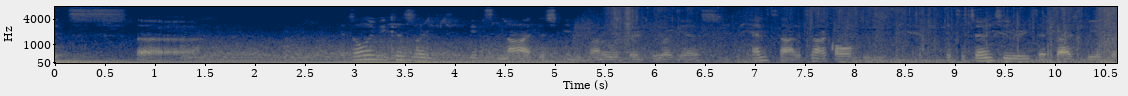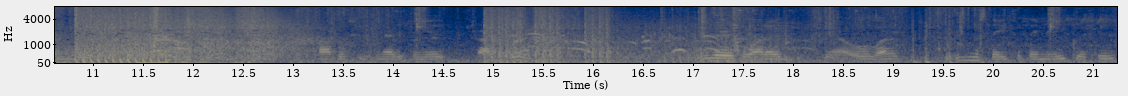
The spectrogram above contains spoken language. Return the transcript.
it's uh it's only because like it's not the same as Modern Warfare 2, I guess. And it's not. It's not a Call of Duty. It's its own series that tries to be its own accomplishes and everything it tries to do. And there's a lot of, you know, a lot of mistakes that they make with it,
